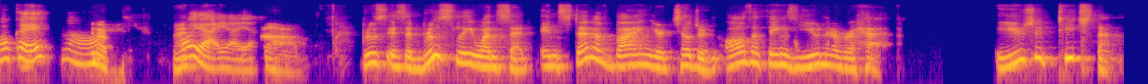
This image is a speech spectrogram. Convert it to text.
Okay. Oh, you know, right? oh yeah, yeah, yeah. Uh, Bruce is it Bruce Lee once said, instead of buying your children all the things you never had, you should teach them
